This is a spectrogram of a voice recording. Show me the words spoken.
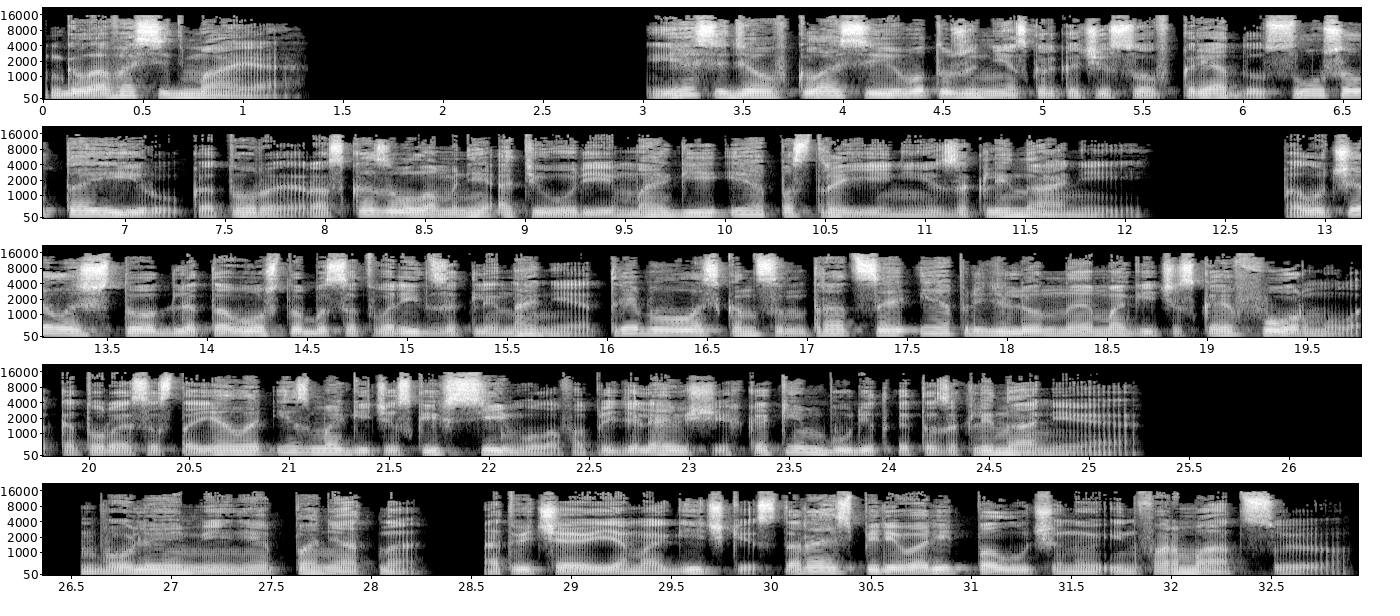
Глава седьмая. Я сидел в классе и вот уже несколько часов кряду слушал Таиру, которая рассказывала мне о теории магии и о построении заклинаний. Получалось, что для того, чтобы сотворить заклинание, требовалась концентрация и определенная магическая формула, которая состояла из магических символов, определяющих, каким будет это заклинание. Более-менее понятно. Отвечаю я магичке, стараясь переварить полученную информацию.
